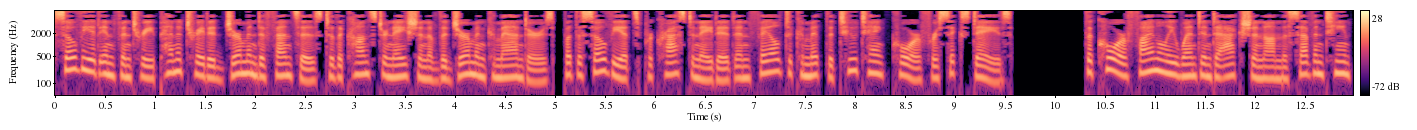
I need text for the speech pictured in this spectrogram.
Soviet infantry penetrated German defenses to the consternation of the German commanders, but the Soviets procrastinated and failed to commit the two-tank corps for six days. The Corps finally went into action on 17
